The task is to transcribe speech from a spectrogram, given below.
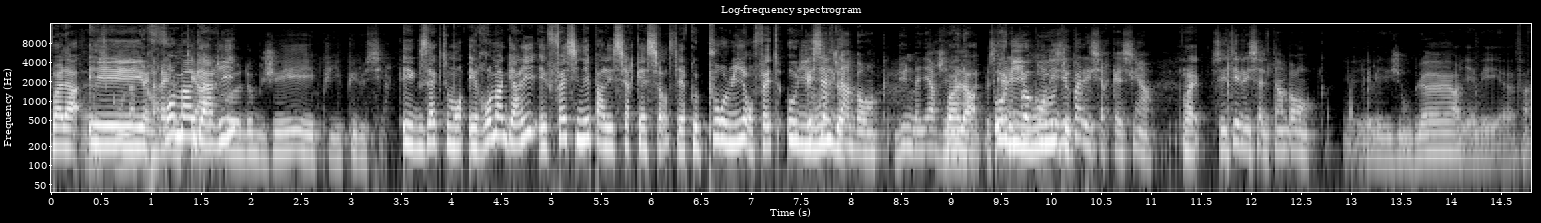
Voilà. Euh, et Romain Gary. d'objets et puis, puis le cirque. Exactement. Et Romain Gary est fasciné par les circassiens. C'est-à-dire que pour lui, en fait, Hollywood. Les saltimbanques, d'une manière générale. Voilà. Parce qu'à l'époque, on ne disait pas les circassiens. Ouais. C'était les saltimbanques. Il y avait les jongleurs, il y avait. Euh, enfin,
